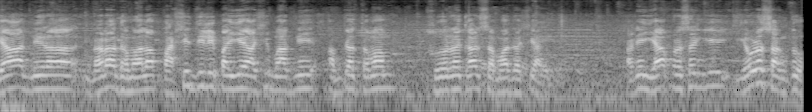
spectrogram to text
या निरा नराधमाला फाशी दिली पाहिजे अशी मागणी आमच्या तमाम सुवर्णकार समाजाची आहे. आणि या प्रसंगी एवढं सांगतो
